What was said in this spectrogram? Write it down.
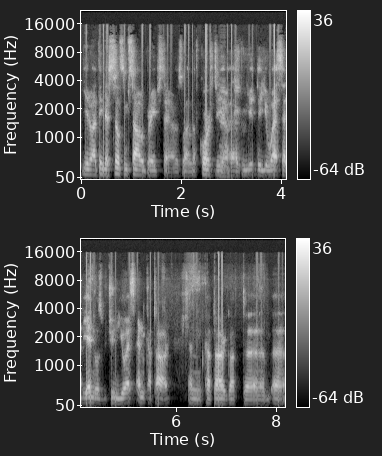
you know, I think there's still some sour grapes there as well. And of course, the, yeah. uh, the, the US at the end was between the US and Qatar, and Qatar got uh, uh,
